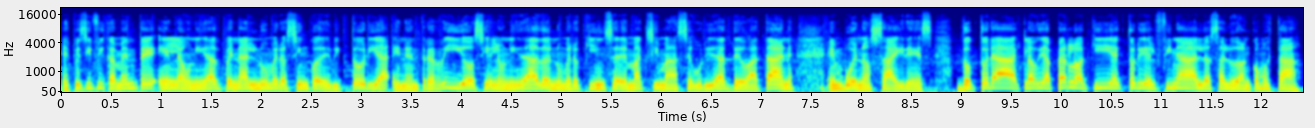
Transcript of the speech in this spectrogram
específicamente en la unidad penal número 5 de Victoria, en Entre Ríos, y en la unidad número 15 de máxima seguridad de Batán, en Buenos Aires. Doctora Claudia Perlo, aquí Héctor y Delfina los saludan. ¿Cómo está?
